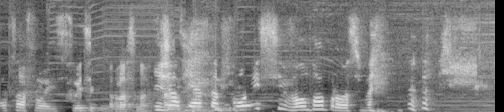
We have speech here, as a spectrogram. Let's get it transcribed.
essa foi. Foi esse pra próxima E já que essa foi, se vamos pra próxima.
